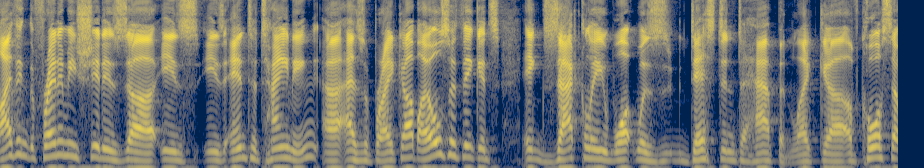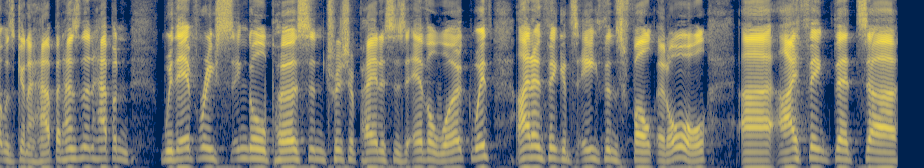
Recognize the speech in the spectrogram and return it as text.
I think the frenemy shit is uh, is is entertaining uh, as a breakup. I also think it's exactly what was destined to happen. Like, uh, of course, that was going to happen. Hasn't that happened with every single person Trisha Paytas has ever worked with? I don't think it's Ethan's fault at all. Uh, I think that. Uh,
